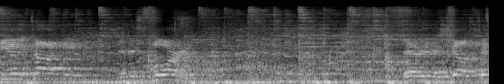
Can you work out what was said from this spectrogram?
deal talking, and it's boring. There it is, Shell's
